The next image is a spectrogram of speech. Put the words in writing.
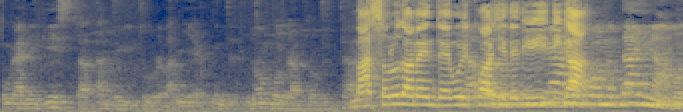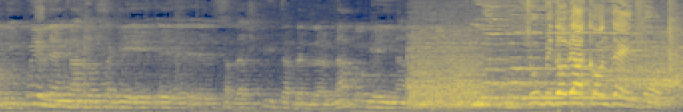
una richiesta addirittura la mia, quindi non voglio approfittare. Ma assolutamente voi qua siete di, di Iniziamo ca- con Dai Napoli, quella è una cosa che eh, è stata scritta per Napoli e i Napoli. Subito vi accontento.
